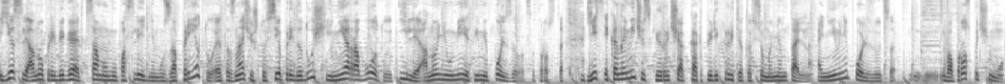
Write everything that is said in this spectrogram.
если оно прибегает к самому последнему запрету, это значит, что все предыдущие не работают или оно не умеет ими пользоваться просто. Есть экономический рычаг, как перекрыть это все моментально. Они им не пользуются. Вопрос почему?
